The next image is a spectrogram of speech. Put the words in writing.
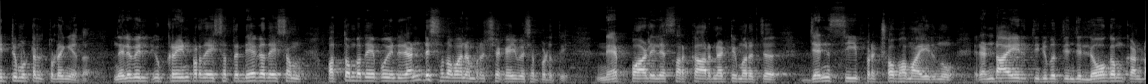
ഏറ്റുമുട്ടൽ തുടങ്ങിയത്. നിലവിൽ യുക്രൈൻ പ്രദേശത്തിന്റെ ഏകദേശം പത്തൊമ്പത് പോയിന്റ് രണ്ട് ശതമാനം റഷ്യ കൈവശപ്പെടുത്തി. നേപ്പാളിലെ സർക്കാരിനെ അട്ടിമറിച്ച് ജൻസി പ്രക്ഷോഭമായിരുന്നു. രണ്ടായിരത്തി ഇരുപത്തിയഞ്ച് ലോകം കണ്ട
